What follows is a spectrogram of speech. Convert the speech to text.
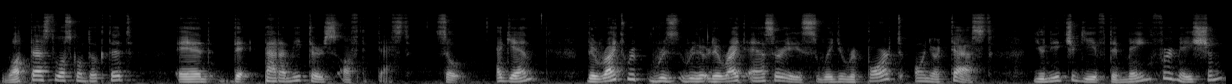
what test was conducted and the parameters of the test. So again, the right, the right answer is when you report on your test, you need to give the main information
